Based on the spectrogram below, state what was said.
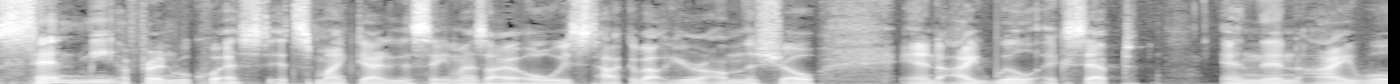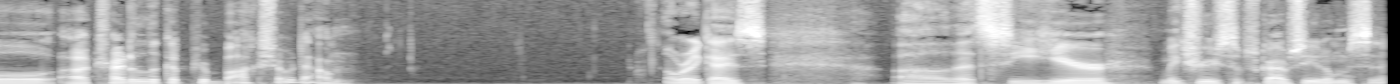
send me a friend request. It's Mike Daddy, the same as I always talk about here on the show, and I will accept. And then I will uh, try to look up your box showdown. All right, guys. Uh, let's see here. Make sure you subscribe so you don't miss an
